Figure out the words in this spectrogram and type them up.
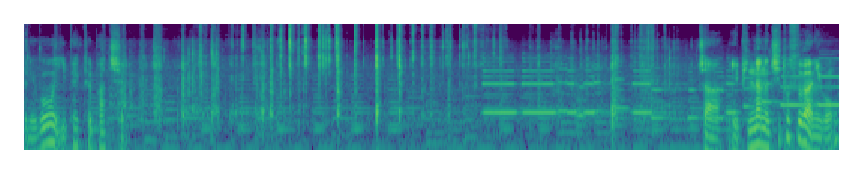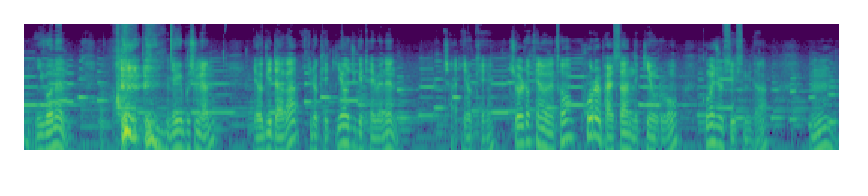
그리고 이펙트 파츠. 자, 이 빛나는 치토스가 아니고 이거는 여기 보시면 여기다가 이렇게 끼워주게 되면은 자 이렇게 숄더 캐논에서 포를 발사한 느낌으로 꾸며줄 수 있습니다. 음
